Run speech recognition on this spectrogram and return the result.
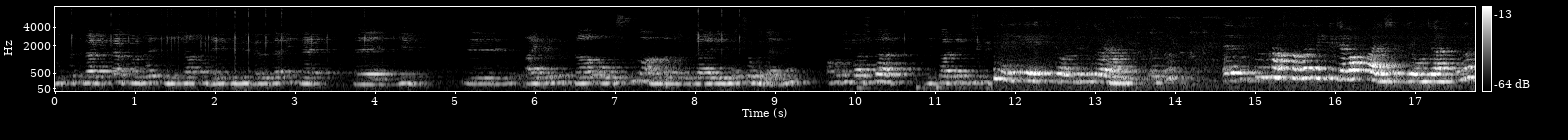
Bu statü verdikten sonra da inşaatın denetimi ve özellikle e, bir e, aykırılık daha oluştuğu anda buna müdahale edilmek çok önemli. Ama bir başka dikkatleri çekici Nece gerekli gördüğünüzü öğrenmek istiyoruz. Ee, bu sunum kapsamında tek bir cevap paylaşabiliyor olacaksınız.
